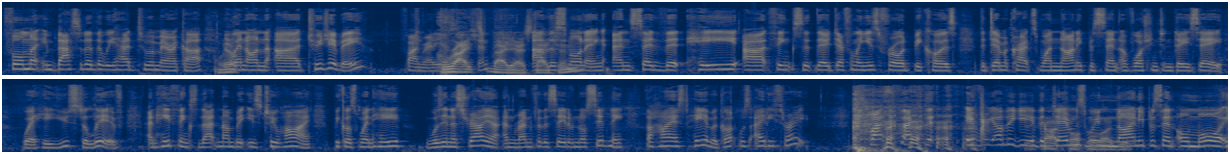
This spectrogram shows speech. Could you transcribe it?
former ambassador that we had to America, Yep. went on uh, 2GB, fine radio Great station, radio Uh, this morning, and said that he uh, thinks that there definitely is fraud because the Democrats won 90% of Washington, D.C., where he used to live, and he thinks that number is too high because when he was in Australia and ran for the seat of North Sydney, the highest he ever got was 83. Despite the fact that every other year the Dems win 90% or more in,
